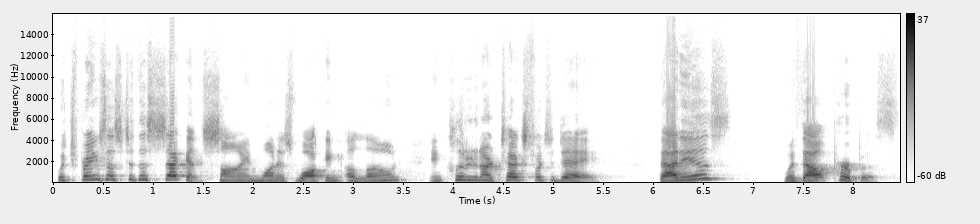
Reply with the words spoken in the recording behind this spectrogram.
Which brings us to the second sign one is walking alone, included in our text for today. That is, without purpose.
